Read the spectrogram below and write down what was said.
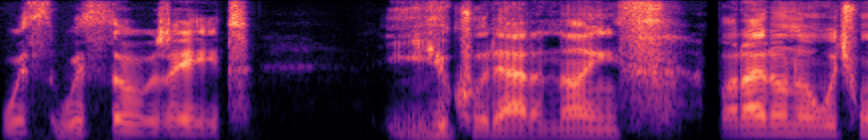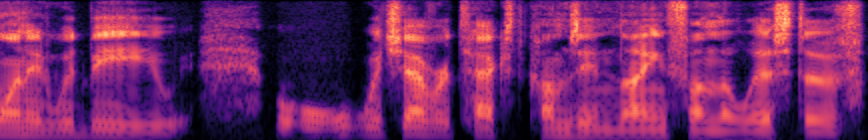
with with those eight. You could add a ninth, but I don't know which one it would be. Whichever text comes in ninth on the list of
